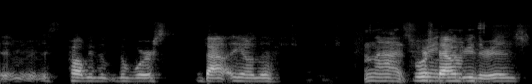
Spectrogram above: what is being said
uh, is probably the, the worst, you know, the No, worst boundary nice. there is.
